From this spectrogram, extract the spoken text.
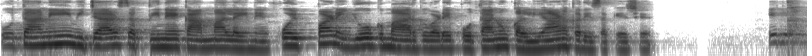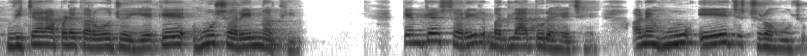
પોતાની વિચાર શક્તિને કામમાં લઈને કોઈ પણ યોગ માર્ગ વડે પોતાનું કલ્યાણ કરી શકે છે. એક વિચાર આપણે કરવો જોઈએ કે હું શરીર નથી. કેમ કે શરીર બદલાતું રહે છે અને હું એ જ રહું છું.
